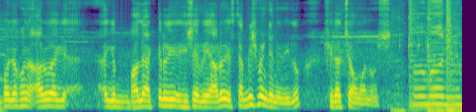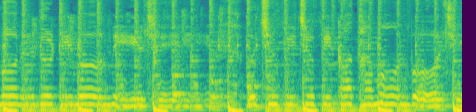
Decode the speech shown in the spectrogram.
তারপর যখন আরও আগে আগে ভালো অ্যাক্টর হিসেবে আরও এস্টাবলিশমেন্ট এনে দিল সেটা হচ্ছে অমানুষ। মনে মনে দুটি মন মিলছে চুপি চুপি কথা মন বলছে।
